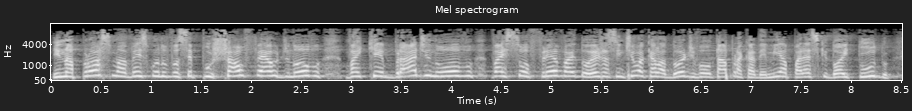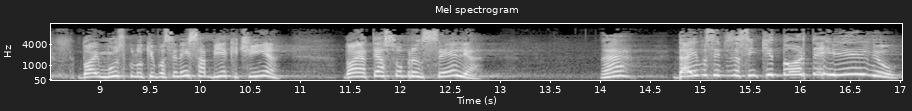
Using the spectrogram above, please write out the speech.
E na próxima vez, quando você puxar o ferro de novo, vai quebrar de novo, vai sofrer, vai doer. Já sentiu aquela dor de voltar para a academia? Parece que dói tudo. Dói músculo que você nem sabia que tinha. Dói até a sobrancelha. Né? Daí você diz assim: que dor terrível.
